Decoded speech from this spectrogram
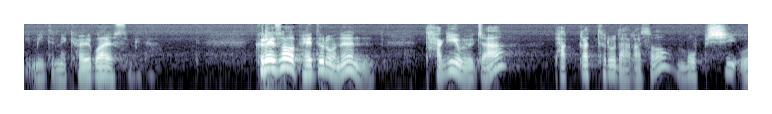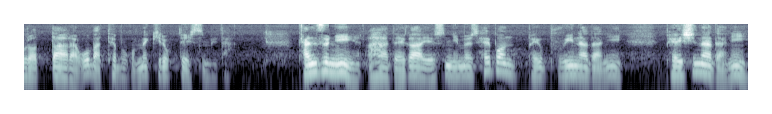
믿음의 결과였습니다. 그래서 베드로는 닭이 울자 바깥으로 나가서 몹시 울었다라고 마태복음에 기록되어 있습니다. 단순히 아 내가 예수님을 세 번 부인하다니 배신하다니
